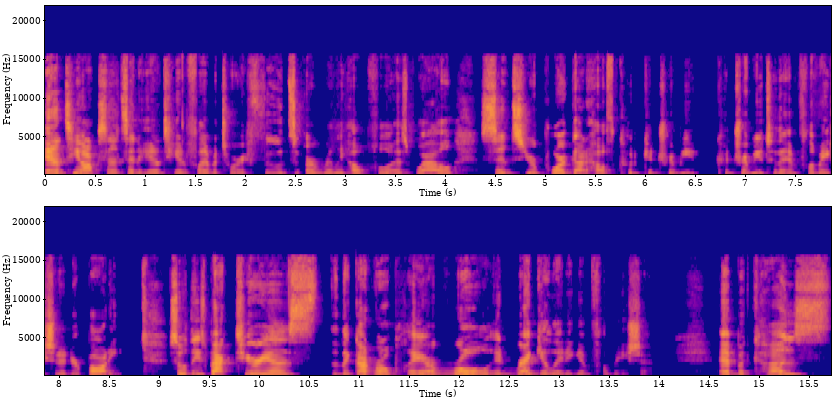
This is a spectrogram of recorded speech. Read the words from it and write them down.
antioxidants and anti inflammatory foods are really helpful as well, since your poor gut health could contribute, contribute to the inflammation in your body. So, these bacteria, the gut role, play a role in regulating inflammation. And because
